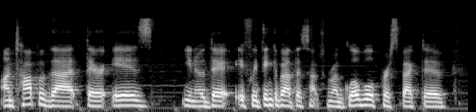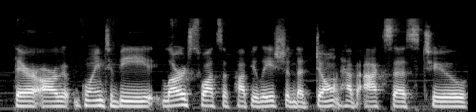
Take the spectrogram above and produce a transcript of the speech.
On top of that there is you know the, if we think about this from a global perspective there are going to be large swaths of population that don't have access to,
